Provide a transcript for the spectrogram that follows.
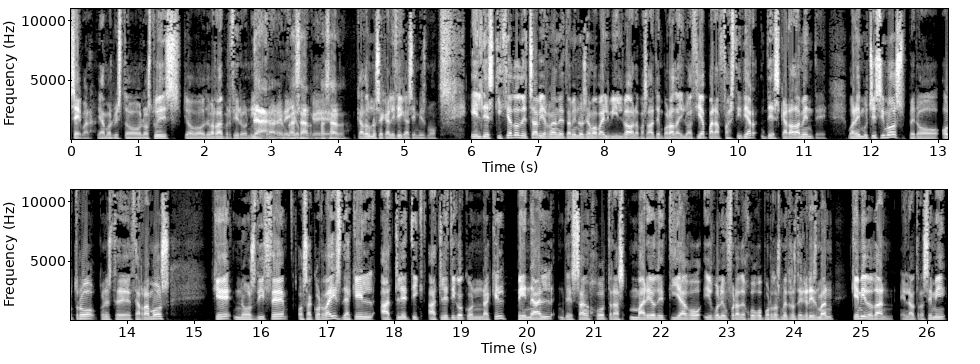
Sí, bueno, ya hemos visto los tweets. Yo de verdad prefiero ni Nah, entrar en pasar, ello porque pasar. cada uno se califica a sí mismo. El desquiciado de Xavi Hernández también nos llamaba el Bilbao la pasada temporada y lo hacía para fastidiar descaradamente. Bueno, hay muchísimos, pero otro, con este cerramos, que nos dice, ¿os acordáis de aquel Athletic Atlético con aquel penal de Sanjo tras mareo de Tiago y gol en fuera de juego por dos metros de Griezmann? ¿Qué miedo dan? En la otra semi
